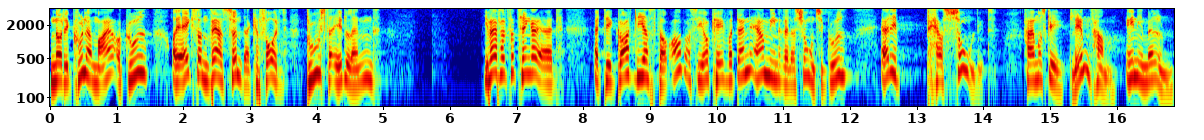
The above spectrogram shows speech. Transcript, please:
Når det kun er mig og Gud, og jeg ikke sådan hver søndag kan få et boost af et eller andet. I hvert fald så tænker jeg, at, at det er godt lige at stoppe op og sige, okay, hvordan er min relation til Gud? Er det personligt? Har jeg måske glemt ham indimellem?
